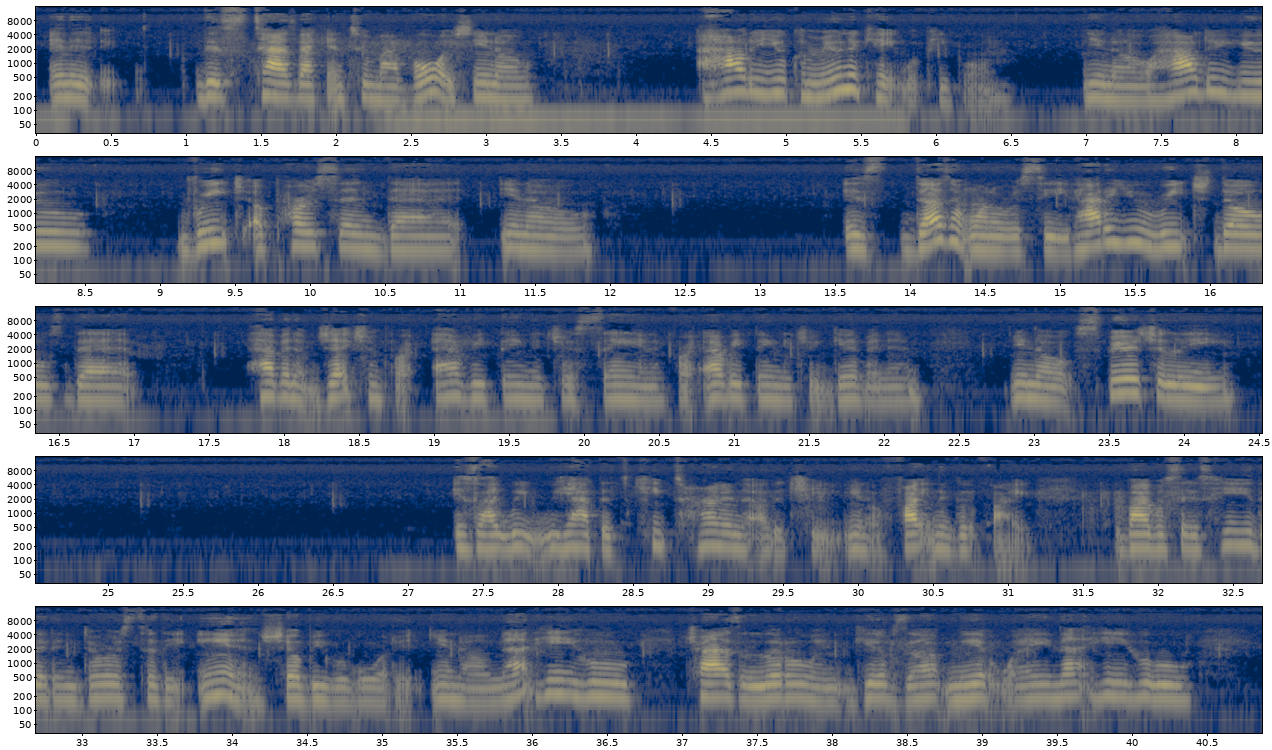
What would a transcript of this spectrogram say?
and it this ties back into my voice, you know, how do you communicate with people? You know, how do you reach a person that, you know, is doesn't want to receive? How do you reach those that have an objection for everything that you're saying and for everything that you're giving. And, you know, spiritually, it's like we, we have to keep turning the other cheek, you know, fighting a good fight. The Bible says, He that endures to the end shall be rewarded. You know, not he who tries a little and gives up midway, not he who,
